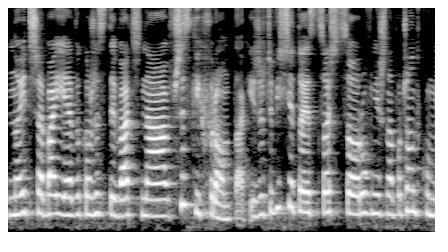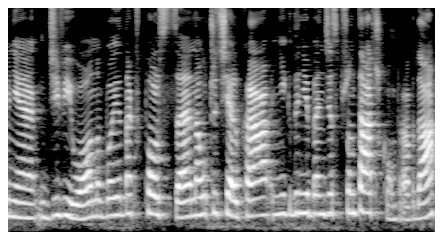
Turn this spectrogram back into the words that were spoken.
no i trzeba je wykorzystywać na wszystkich frontach. I rzeczywiście to jest coś, co również na początku mnie dziwiło, no bo jednak w Polsce nauczycielka nigdy nie będzie sprzątaczką, prawda?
